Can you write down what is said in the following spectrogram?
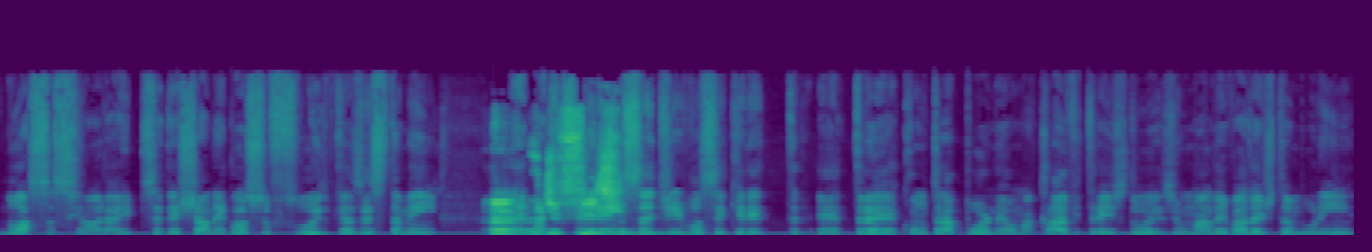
Nossa senhora, aí pra você deixar o negócio fluido, porque às vezes também É, é, é a difícil. diferença de você querer é, tra- contrapor, né, uma clave 3-2 e uma levada de tamborim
